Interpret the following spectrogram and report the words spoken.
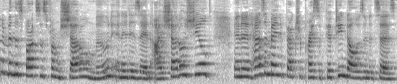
item in this box is from Shadow Moon and it is an eyeshadow shield and it has a manufacturer price of $15 and it says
